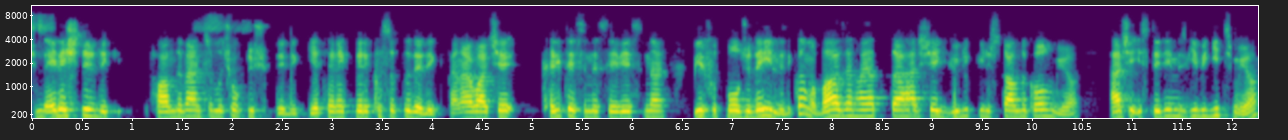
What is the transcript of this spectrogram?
şimdi eleştirdik. Fundamental'ı çok düşük dedik. Yetenekleri kısıtlı dedik. Fenerbahçe kalitesinde seviyesinden bir futbolcu değil dedik ama bazen hayatta her şey güllük gülistanlık olmuyor. Her şey istediğimiz gibi gitmiyor.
